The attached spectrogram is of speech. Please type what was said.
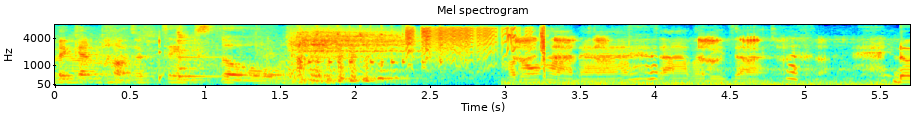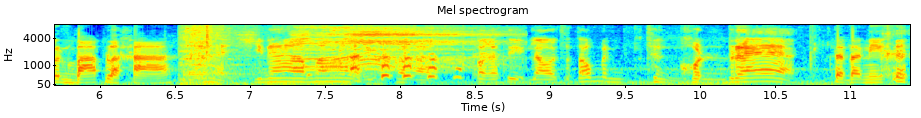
เป็นการเผาจากเจมส์สโตน เขาต้องหานะจ้ามาดีจ้าโดนบัฟเหรอคะ ขายขี้หน้ามากเลยค่ะปกติเราจะต้องเป็นถึงคนแรกแต่ตอนนี้คือ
